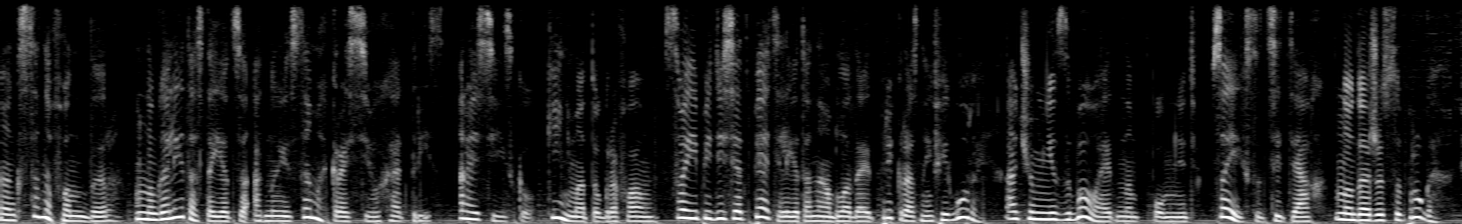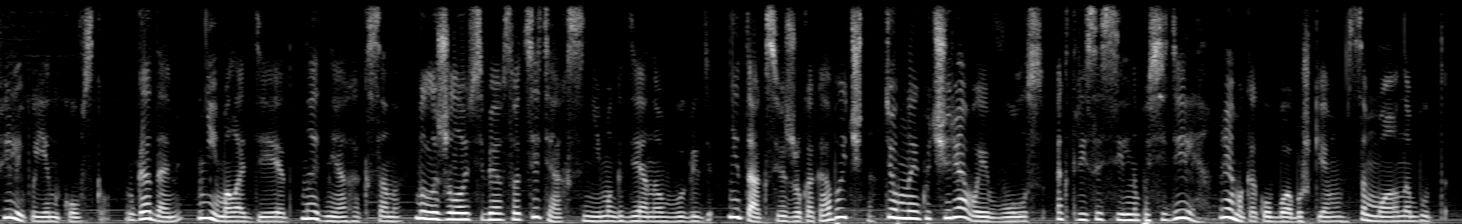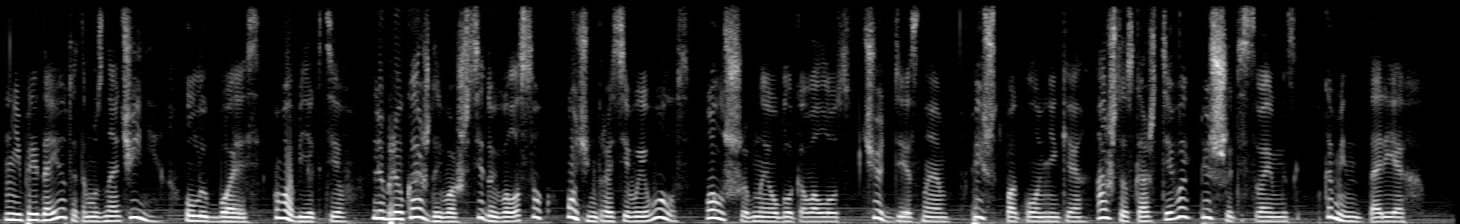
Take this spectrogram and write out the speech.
Оксана Фондер много лет остается одной из самых красивых актрис российского кинематографа. В свои 55 лет она обладает прекрасной фигурой, о чем не забывает напомнить в своих соцсетях. Но даже супруга Филиппа Янковского годами не молодеет. На днях Оксана выложила у себя в соцсетях снимок, где она выглядит не так свежо, как обычно. Темные кучерявые волосы. Актрисы сильно посидели, прямо как у бабушки. Сама она будто не придает этому значения, улыбаясь в объектив. Люблю каждый ваш седой волосок. Очень красивый волос, волшебное облако волос, чудесное. Пишут поклонники. А что скажете вы? Пишите свои мысли в комментариях.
